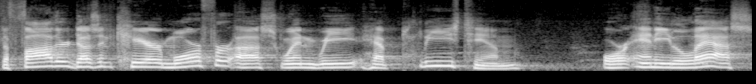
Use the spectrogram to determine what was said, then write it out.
The Father doesn't care more for us when we have pleased him or any less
